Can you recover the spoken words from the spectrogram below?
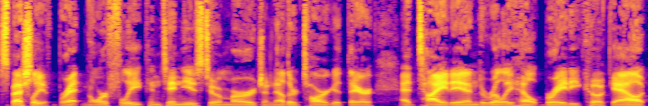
especially if Brett Norfleet continues to emerge, another target there at tight end to really help Brady Cook out.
